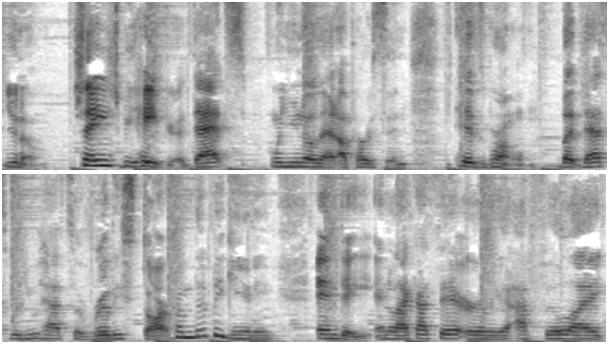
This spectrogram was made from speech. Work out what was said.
you know, change behavior. That's when you know that a person has grown. But that's when you have to really start from the beginning and date. And like I said earlier, I feel like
